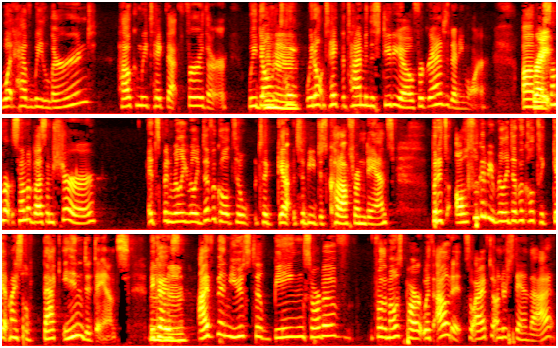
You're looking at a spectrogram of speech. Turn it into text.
what have we learned? How can we take that further? We don't mm-hmm. take we don't take the time in the studio for granted anymore. Um, Right. Some of some of us, I'm sure, it's been really really difficult to to get to be just cut off from dance, but it's also going to be really difficult to get myself back into dance because Mhm. I've been used to being sort of for the most part without it. So I have to understand that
